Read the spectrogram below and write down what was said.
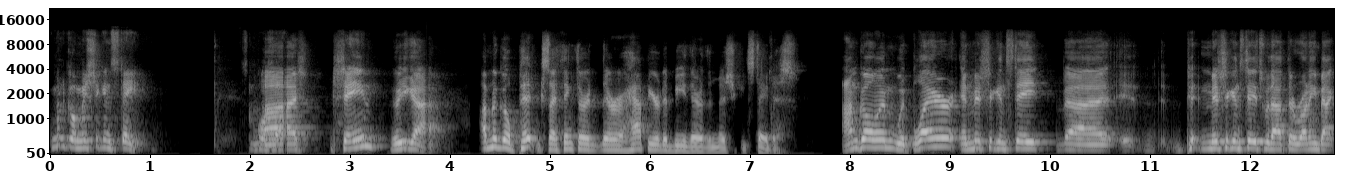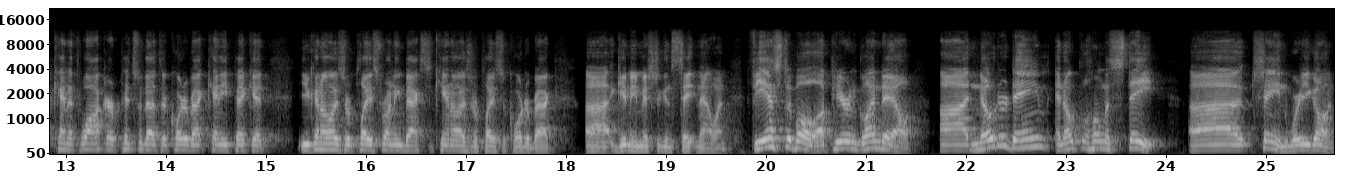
I'm going to go Michigan State. Uh, Shane, who you got? I'm gonna go Pitt because I think they're they're happier to be there than Michigan State is. I'm going with Blair and Michigan State. Uh, Michigan State's without their running back Kenneth Walker. Pitt's without their quarterback Kenny Pickett. You can always replace running backs. You can't always replace a quarterback. Uh, give me Michigan State in that one. Fiesta Bowl up here in Glendale. Uh, Notre Dame and Oklahoma State. Uh, Shane, where are you going?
